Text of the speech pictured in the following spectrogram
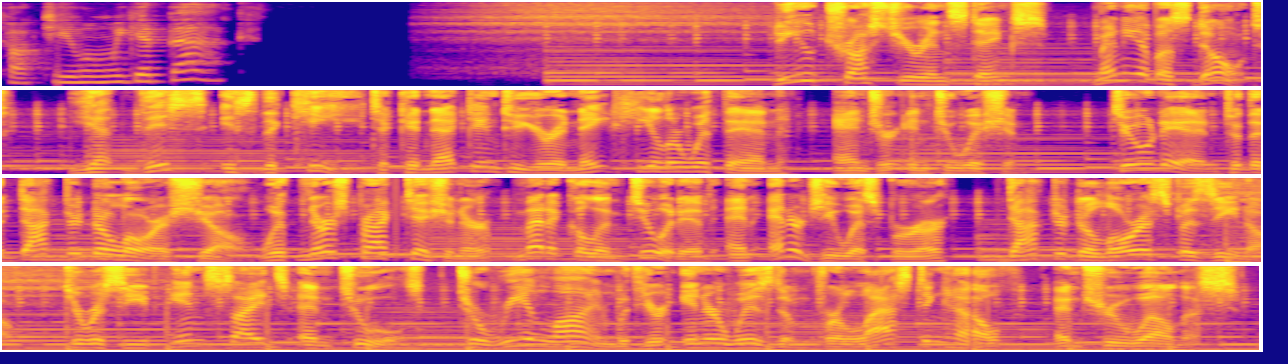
Talk to you when we get back. Do you trust your instincts? Many of us don't. Yet, this is the key to connecting to your innate healer within and your intuition. Tune in to the Dr. Dolores Show with nurse practitioner, medical intuitive, and energy whisperer, Dr. Dolores Fazzino, to receive insights and tools to realign with your inner wisdom for lasting health and true wellness.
